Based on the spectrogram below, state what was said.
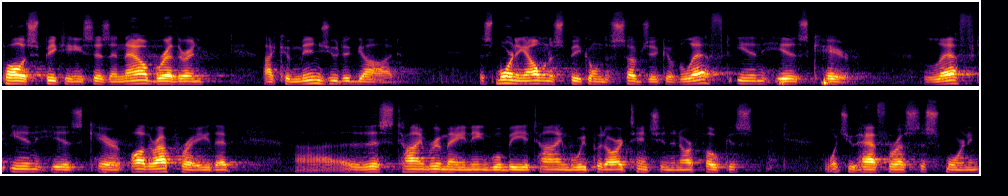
Paul is speaking. He says, And now, brethren, I commend you to God. This morning, I want to speak on the subject of left in his care left in His care. Father, I pray that uh, this time remaining will be a time where we put our attention and our focus on what you have for us this morning.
